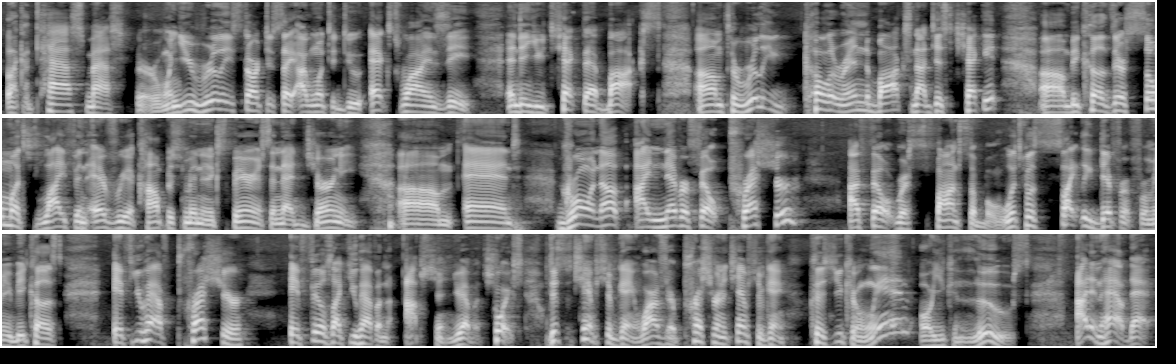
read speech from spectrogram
like a taskmaster, when you really start to say, I want to do X, Y, and Z, and then you check that box um, to really color in the box, not just check it, um, because there's so much life in every accomplishment and experience in that journey. Um, and growing up, I never felt pressure I felt responsible, which was slightly different for me because if you have pressure, it feels like you have an option. You have a choice. This is a championship game. Why is there pressure in a championship game? Because you can win or you can lose. I didn't have that.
